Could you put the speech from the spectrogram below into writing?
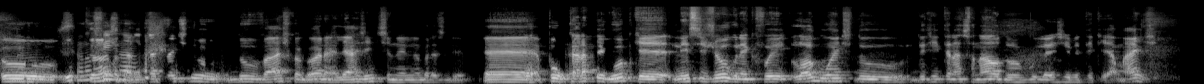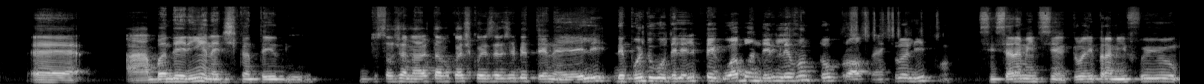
O, o Cano, cara, atacante do, do Vasco agora, ele é argentino, ele não é brasileiro. É, pô, o cara pegou, porque nesse jogo, né, que foi logo antes do, do Dia Internacional do Orgulho LGBTQIA+, é, a bandeirinha, né, de escanteio do, do São Januário estava com as coisas LGBT, né? E ele, depois do gol dele, ele pegou a bandeira e levantou o próximo, né? Aquilo ali, pô, sinceramente, sim, aquilo ali para mim foi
